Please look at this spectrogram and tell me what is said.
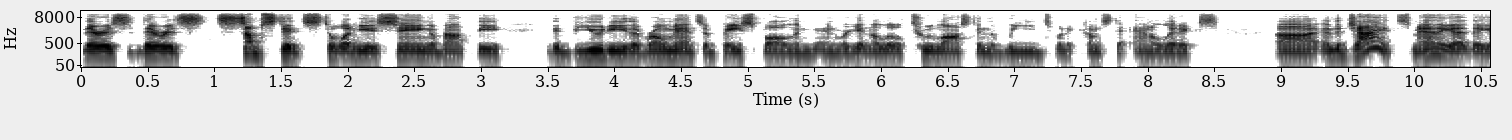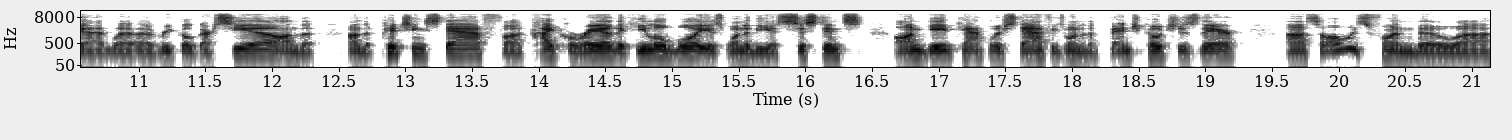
there is there is substance to what he is saying about the the beauty, the romance of baseball, and and we're getting a little too lost in the weeds when it comes to analytics. Uh, and the Giants, man, they got they got uh, Rico Garcia on the on the pitching staff. Uh, Kai Correa, the Hilo boy, is one of the assistants on Gabe Kapler's staff. He's one of the bench coaches there. Uh, so always fun to uh,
